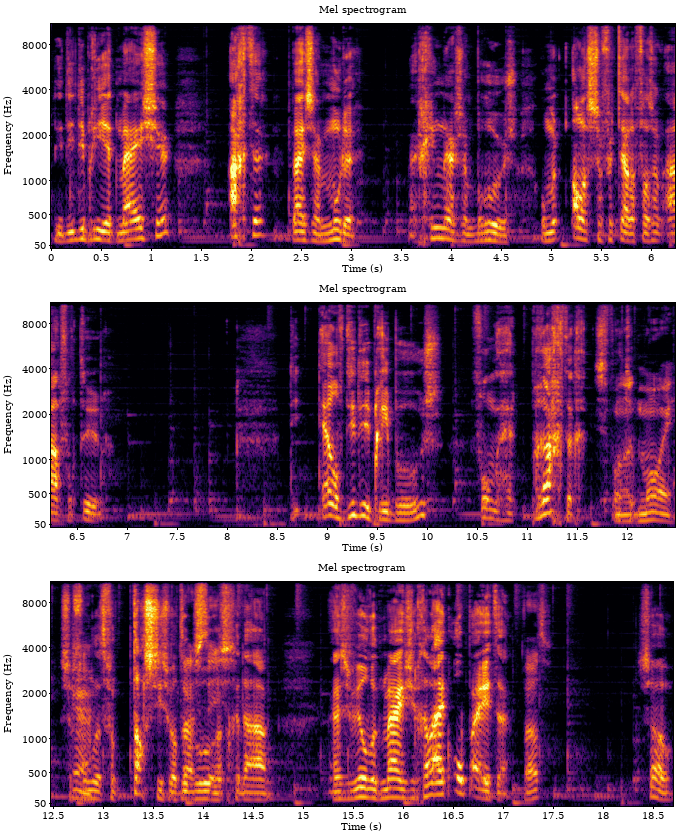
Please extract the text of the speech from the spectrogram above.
liet Didibri het meisje achter bij zijn moeder. Hij ging naar zijn broers om hun alles te vertellen van zijn avontuur. Die elf Didibri-broers vonden het prachtig. Ze vonden het mooi. Ze Ja. vonden het fantastisch wat de broer had gedaan. En ze wilden het meisje gelijk opeten. Wat? Zo.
